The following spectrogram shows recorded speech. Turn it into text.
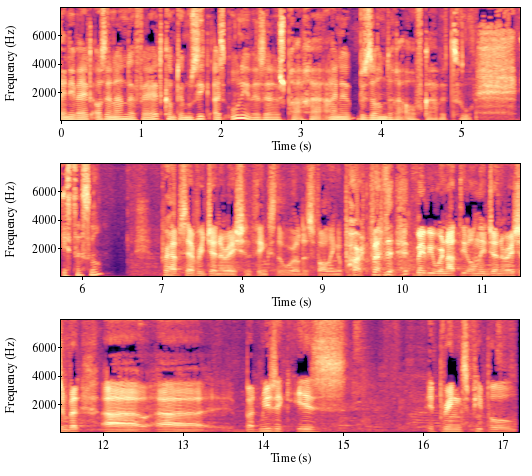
wenn die Welt auseinanderfällt, kommt der Musik als universelle Sprache eine besondere Aufgabe zu. Ist das so? perhaps every generation thinks the world is falling apart, but maybe we're not the only generation. But uh, uh, but music is it brings people,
